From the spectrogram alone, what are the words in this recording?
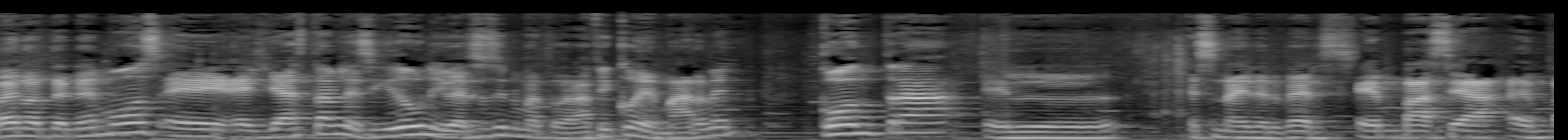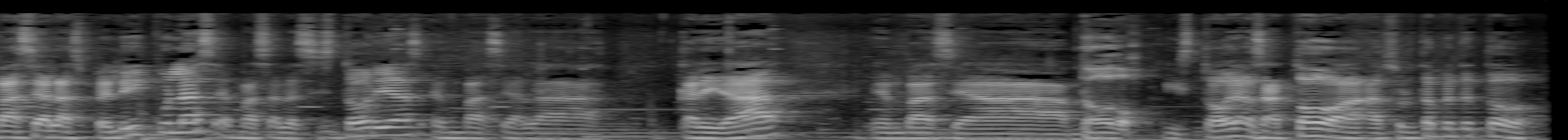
Bueno, tenemos eh, el ya establecido universo cinematográfico de Marvel contra el Snyderverse. En base, a, en base a las películas, en base a las historias, en base a la calidad, en base a Todo. Historia, o sea, todo, absolutamente todo.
